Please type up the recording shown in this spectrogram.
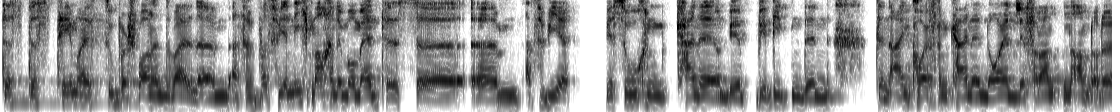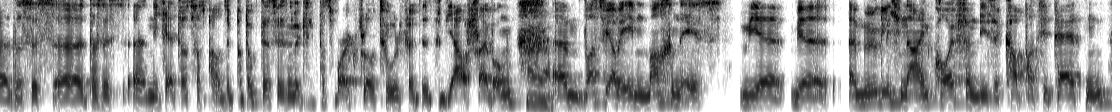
das, das Thema ist super spannend, weil ähm, also was wir nicht machen im Moment ist, äh, ähm, also wir, wir suchen keine und wir, wir bieten den den Einkäufern keine neuen Lieferanten an oder das ist, äh, das ist äh, nicht etwas, was bei uns im Produkt ist. Wir sind wirklich das Workflow-Tool für die, für die Ausschreibungen. Ah, ja. ähm, was wir aber eben machen, ist, wir, wir ermöglichen Einkäufern diese Kapazitäten,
